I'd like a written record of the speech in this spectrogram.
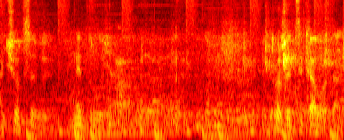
А що це ви? Не друзі. Тоже цікаво так.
